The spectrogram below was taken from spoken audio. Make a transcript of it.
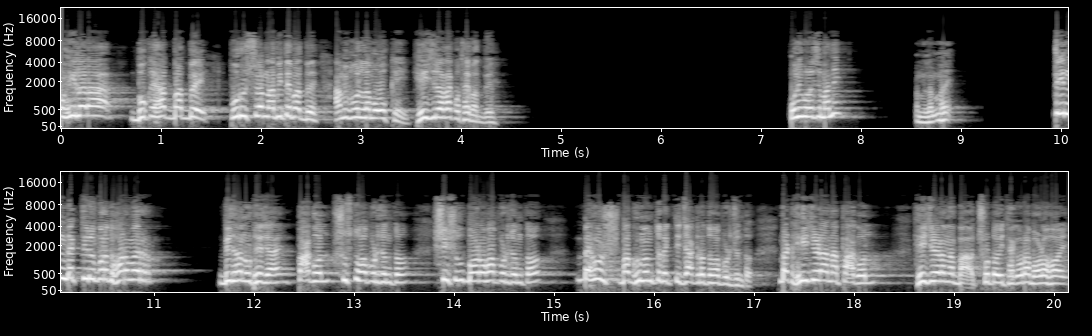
মহিলারা বুকে হাত বাঁধবে, পুরুষরা নাবিতে বাঁধবে। আমি বললাম, ওকে, হিজড়ারা কোথায় বাঁধবে? উনি বলেছে মানে? মানে? তিন ব্যক্তির উপরে ধর্মের বিধান উঠে যায়, পাগল, সুস্থ হওয়া পর্যন্ত, শিশু বড় হওয়া পর্যন্ত, বেহুশ বা ঘুমন্ত ব্যক্তি জাগ্রত হওয়া পর্যন্ত। বাট হিজড়া না পাগল, হিজড়া না ছোটই থাকে, ওরা বড় হয়।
